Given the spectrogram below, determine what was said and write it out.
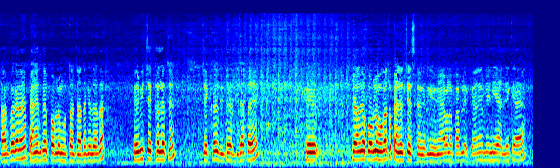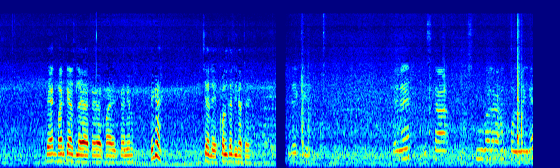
दाग वगैरह है पैनल का प्रॉब्लम होता है ज़्यादा के ज़्यादा। फिर भी चेक कर लेते हैं। चेक कर दिखाता है। फिर पैनल का प्रॉब्लम होगा तो पैनल चेंज करेंगे। देखिए, नया वाला पैनल ले लेके आया। बैग भर के आज लगा कर पैनल ठीक है? चलिए, खोल कर दिखाते हैं। देखिए, पहले इसका स्क्रू वगैरह हम खोल लेंगे।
